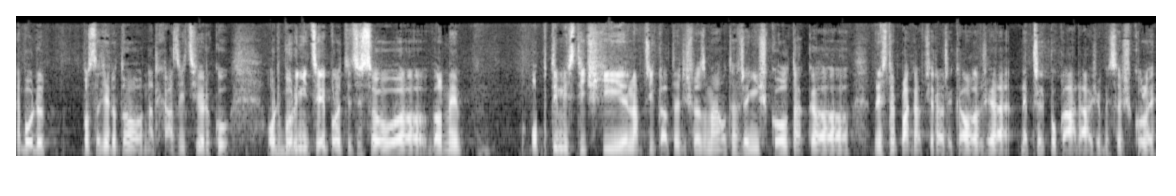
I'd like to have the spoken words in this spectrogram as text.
nebo do, v podstatě do toho nadcházejícího roku. Odborníci i politici jsou velmi optimističtí. Například, když vezmeme otevření škol, tak minister Plaga včera říkal, že nepředpokládá, že by se školy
